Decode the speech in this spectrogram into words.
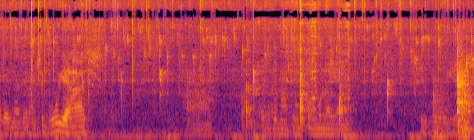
Lagay natin ang sibuyas. Ah, pwede natin pumula yan. Sibuyas.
